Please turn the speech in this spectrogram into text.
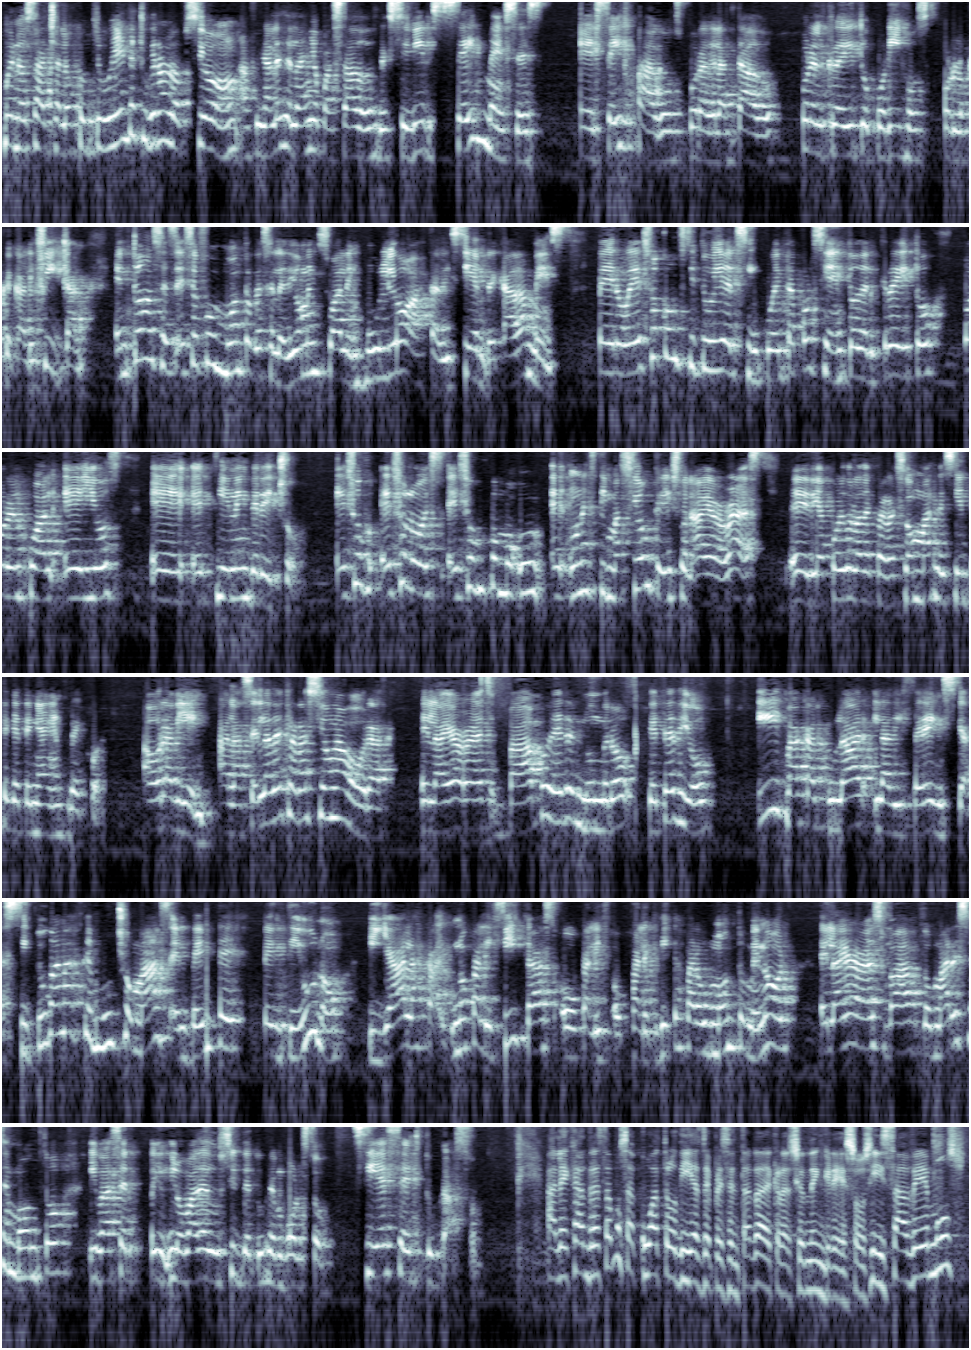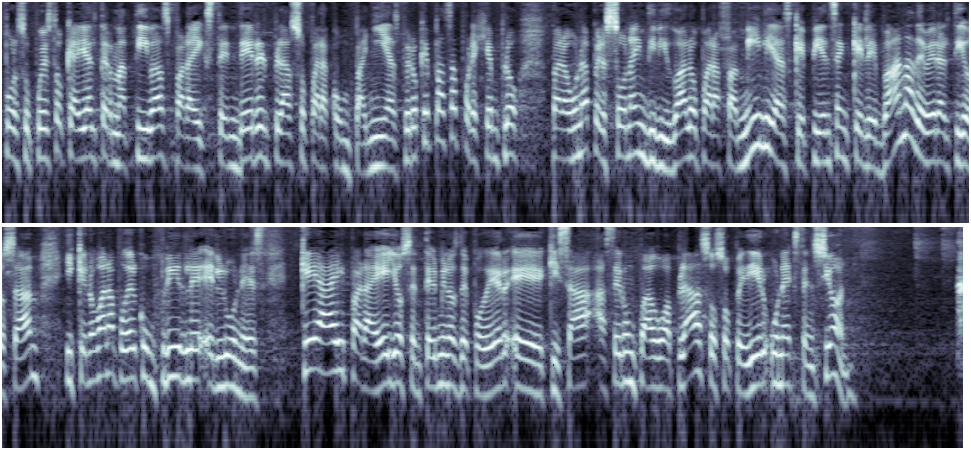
Bueno, Sacha, los contribuyentes tuvieron la opción a finales del año pasado de recibir seis meses, eh, seis pagos por adelantado por el crédito por hijos, por los que califican. Entonces, ese fue un monto que se le dio mensual en julio hasta diciembre, cada mes. pero eso constituye el 50% del crédito por el cual ellos eh, eh, tienen derecho. Eso, eso, lo es, eso es como eh, una estimación que hizo el IRS de acuerdo a la declaración más reciente que tenían en récord. Ahora bien, al hacer la declaración ahora, el IRS va a poner el número que te dio y va a calcular la diferencia. Si tú ganaste mucho más el 2021 y ya no calificas o, calificas para un monto menor, el IRS va a tomar ese monto y va a hacer y lo va a deducir de tu reembolso, si ese es tu caso. Alejandra, estamos a cuatro días de presentar la declaración de ingresos y sabemos, por supuesto, que hay alternativas para extender el plazo para compañías. Pero ¿qué pasa, por ejemplo, para una persona individual o para familias que piensen que le van a deber al tío Sam y que no van a poder cumplirle el lunes? ¿Qué hay para ellos en términos de poder eh, quizá hacer un pago a plazos o pedir una extensión?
